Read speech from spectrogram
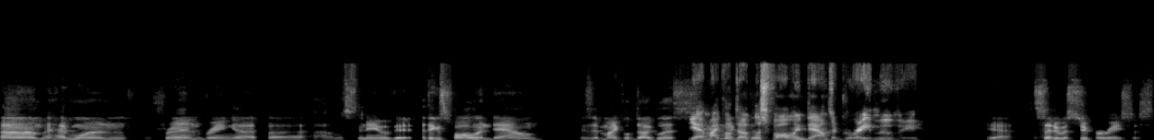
Um, I had one friend bring up uh oh, what's the name of it? I think it's Fallen Down. Is it Michael Douglas? Yeah, Michael Douglas Doug- Falling Down's a great movie. Yeah, said it was super racist.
